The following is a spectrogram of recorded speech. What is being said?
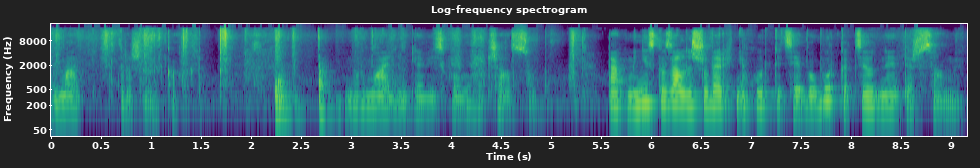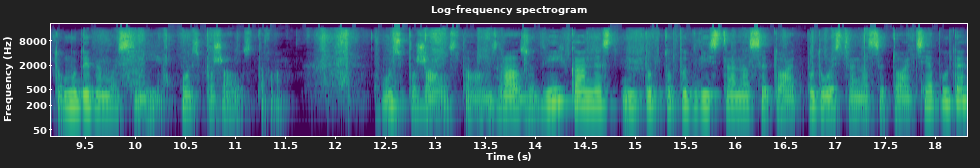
Нема страшних карт. Нормально для військового часу. Так, мені сказали, що верхня хортиця і бабурка це одне і те ж саме. Тому дивимося її. Ось, пожалуйста, вам. Ось, пожалуйста, вам. Зразу двійка, тобто подвійственна ситуація, подвойственна ситуація буде.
